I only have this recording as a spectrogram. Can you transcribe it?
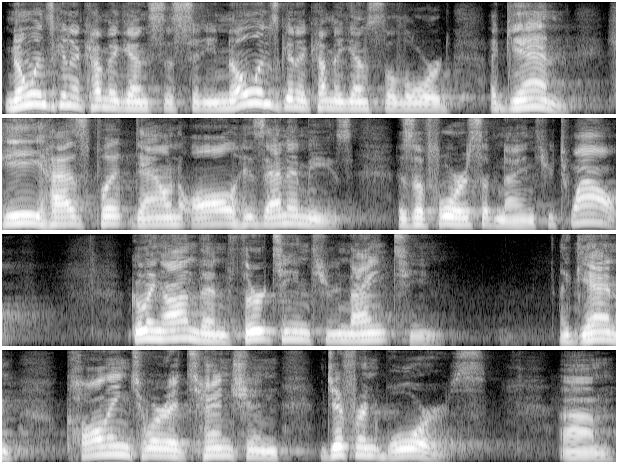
No one's going to come against the city. No one's going to come against the Lord. Again, he has put down all his enemies as a force of 9 through 12. Going on then, 13 through 19. Again, calling to our attention different wars. Um,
